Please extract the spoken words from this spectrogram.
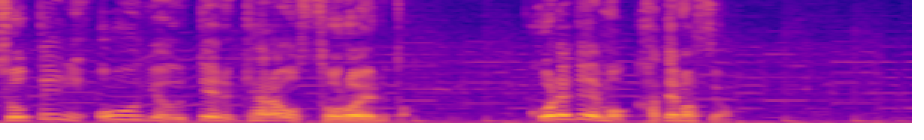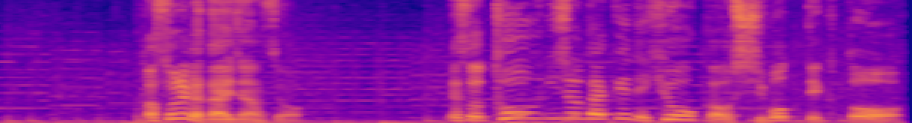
初手に奥義を打てるキャラを揃えると。これでもう勝てますよ。まあ、それが大事なんですよ。で、その闘技場だけで評価を絞っていくと、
